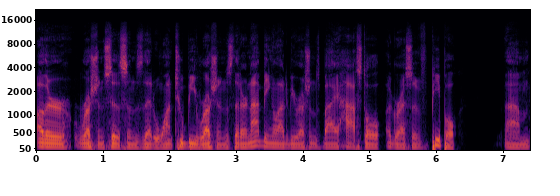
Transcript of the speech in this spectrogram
other Russian citizens that want to be Russians that are not being allowed to be Russians by hostile, aggressive people. Um,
